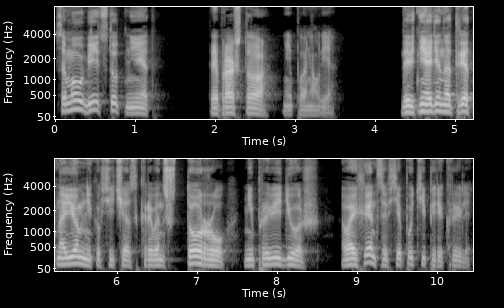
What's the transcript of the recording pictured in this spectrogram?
Самоубийц тут нет. Ты про что? Не понял я. Да ведь ни один отряд наемников сейчас к Ревенштору не проведешь. Вайхенцы все пути перекрыли.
